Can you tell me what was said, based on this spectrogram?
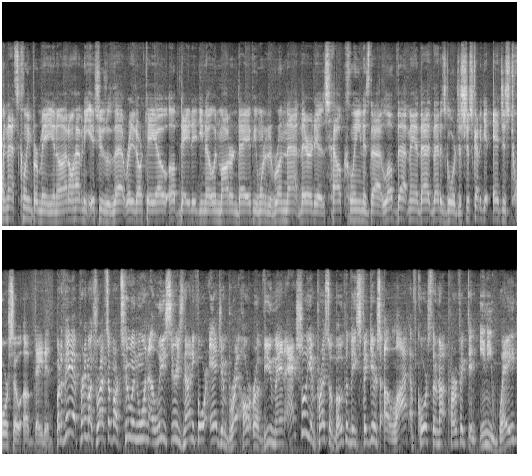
and that's clean for me. You know, I don't have any issues with that. Rated RKO updated, you know, in modern day. If you wanted to run that, there it is. How clean is that? Love that, man. That That is gorgeous. Just got to get Edge's torso updated. But I think that pretty much wraps up our 2-in-1 Elite Series 94 Edge and Bret Hart review, man. Actually impressed with both of these figures a lot. Of course, they're not perfect in any way,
